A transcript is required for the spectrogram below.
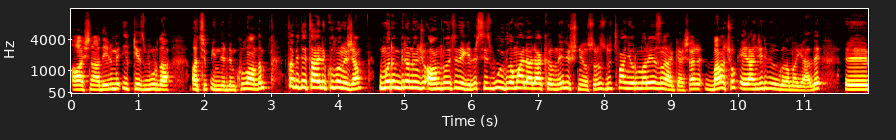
aşina değilim ve ilk kez burada açıp indirdim, kullandım. Tabi detaylı kullanacağım. Umarım bir an önce Android'e de gelir. Siz bu uygulamayla alakalı ne düşünüyorsunuz? Lütfen yorumlara yazın arkadaşlar. Bana çok eğlenceli bir uygulama geldi. Ee,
